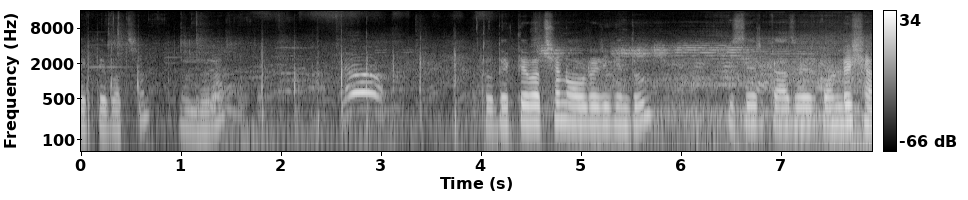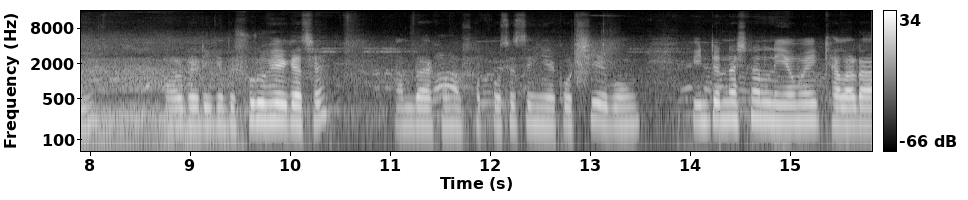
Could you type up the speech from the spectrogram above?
দেখতে পাচ্ছেন। বন্ধুরা। তো দেখতে পাচ্ছেন অলরেডি কিন্তু পিসের কাজের কন্ডিশন অলরেডি কিন্তু শুরু হয়ে গেছে। আমরা এখন সব প্রসেসিং ইয়ে করছি এবং ইন্টারন্যাশনাল নিয়মেই খেলাটা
